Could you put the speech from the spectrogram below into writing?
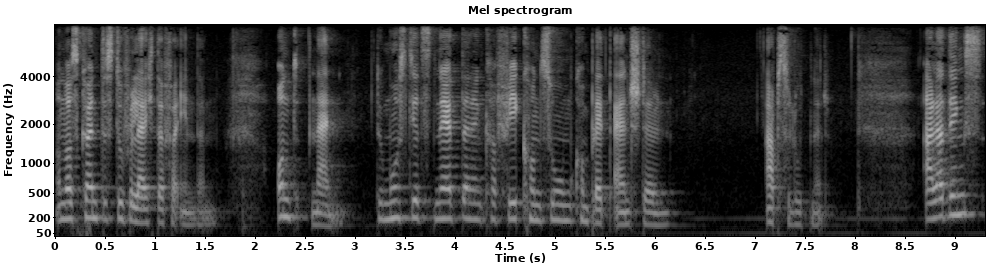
und was könntest du vielleicht da verändern. Und nein, du musst jetzt nicht deinen Kaffeekonsum komplett einstellen. Absolut nicht. Allerdings,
